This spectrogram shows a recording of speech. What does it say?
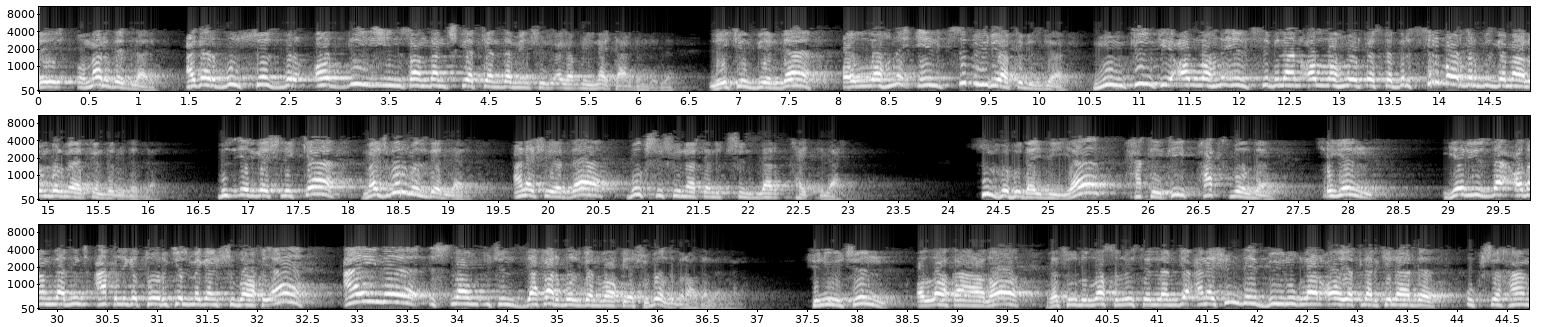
ey umar dedilar. Agar bu so'z bir oddiy insondan chiqayotganda men shu gapni aytardim dedilar. Lekin bu yerda ollohni elchisi buyuryapti bizga. Mumkinki ollohni elchisi bilan ollohni o'rtasida bir sir bordir bizga ma'lum bo'lmayotgandir dedilar. Biz ergashishlikka majburmiz dedilar. Ana shu yerda bu kishi shu narsani tushundilar qaytdilar. Sulhi hudaybiya haqiqiy fath bo'ldi. Keyin yer yuzida odamlarning aqliga to'g'ri kelmagan shu voqea ayni islom uchun zafar bo'lgan voqea shu bo'ldi birodarlar. Shuning uchun alloh taolo rasululloh sollallohu alayhi vasallamga ana shunday buyruqlar oyatlar kelardi. U kishi ham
